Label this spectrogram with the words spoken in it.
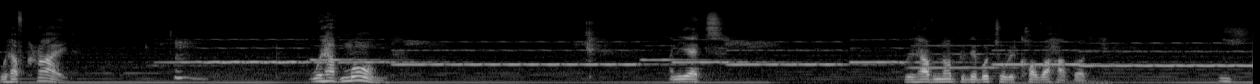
We have cried. We have mourned. And yet, we have not been able to recover her body.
